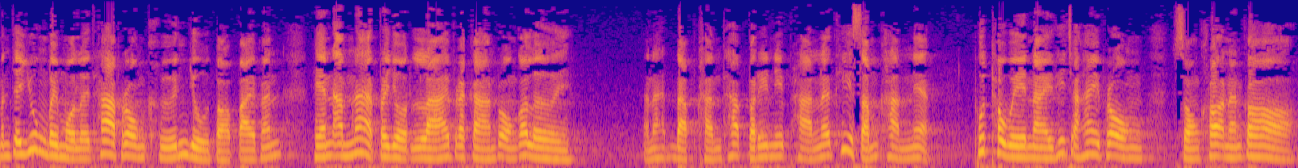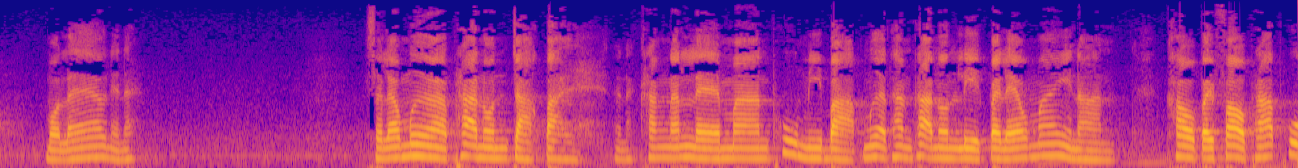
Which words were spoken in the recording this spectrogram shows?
มันจะยุ่งไปหมดเลย ถ้าพระองค์ขืนอยู่ต่อไปเพราะนั้นเห็นอำนาจประโยชน์หลายประการพระองค์ก็เลยนะดับขันธปรินิพานและที่สำคัญเนี่ย พุทธเวไนที่จะให้พระองค์สงเคราะห์นั้นก็หมดแล้วเนี่ยนะเสร็จแล้วเมื่อพระนนจากไปนะครั้งนั้นแลมานผู้มีบาปเมื่อท่านพระนนหลีกไปแล้วไม่นาน เข้าไปเฝ้าพระผู้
